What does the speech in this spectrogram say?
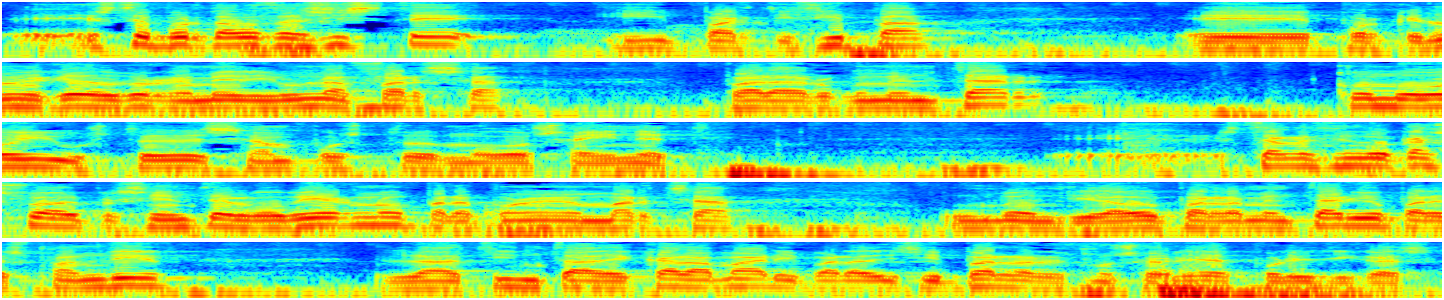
Este portavoz asiste y participa eh, porque no le queda otro remedio una farsa para argumentar cómo hoy ustedes se han puesto de modo sainete. Eh, están haciendo caso al presidente del Gobierno para poner en marcha un ventilador parlamentario para expandir la tinta de calamar y para disipar las responsabilidades políticas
